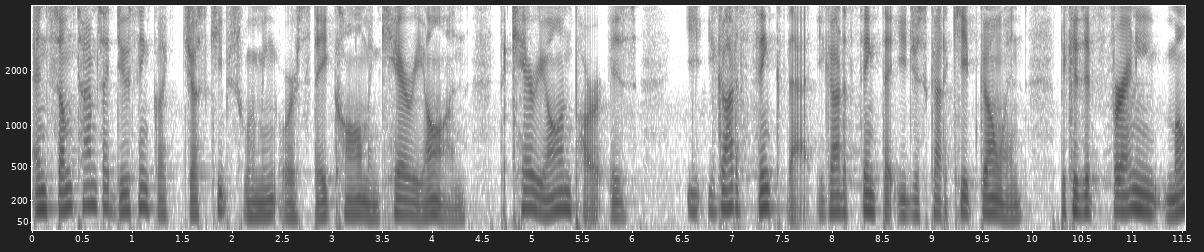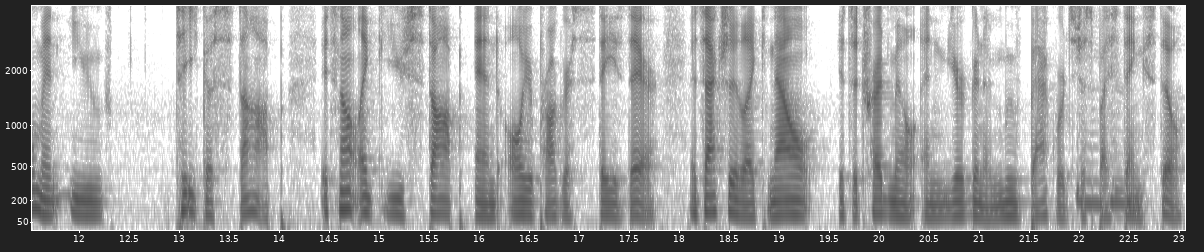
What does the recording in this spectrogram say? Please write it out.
and sometimes I do think like just keep swimming or stay calm and carry on. The carry on part is you, you got to think that you got to think that you just got to keep going because if for any moment you take a stop, it's not like you stop and all your progress stays there. It's actually like now it's a treadmill and you're going to move backwards just by mm-hmm. staying still.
